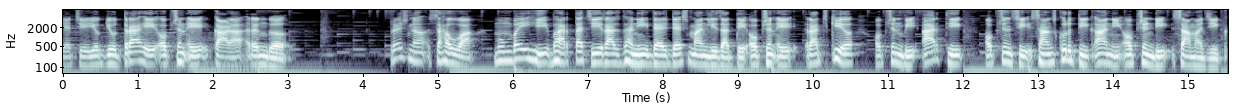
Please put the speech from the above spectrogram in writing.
याचे योग्य उत्तर आहे ऑप्शन ए काळा रंग. प्रश्न सहावा मुंबई ही भारताची राजधानी डॅश डॅश मानली जाते. ऑप्शन ए राजकीय. ऑप्शन बी आर्थिक. ऑप्शन सी सांस्कृतिक. आणि ऑप्शन डी सामाजिक.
